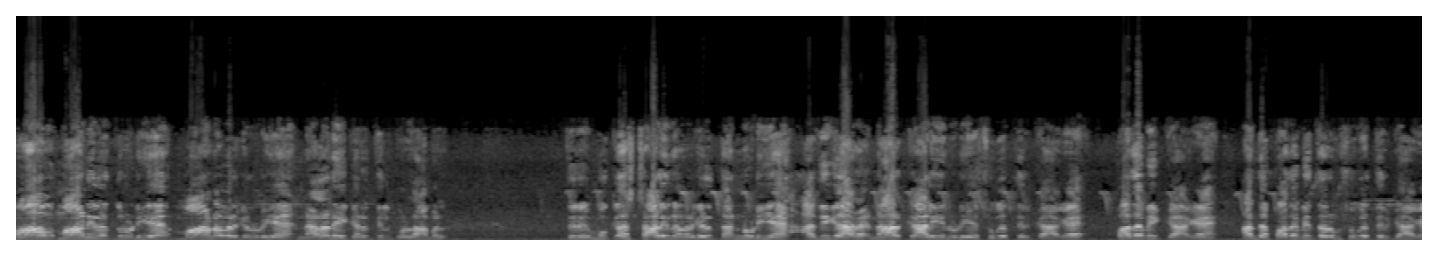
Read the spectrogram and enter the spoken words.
மா- மாநிலத்தினுடைய மாணவர்களுடைய நலனை கருத்தில் கொள்ளாமல் திரு மு க ஸ்டாலின் அவர்கள் தன்னுடைய அதிகார நாற்காலியினுடைய சுகத்திற்காக பதவிக்காக அந்த பதவி தரும் சுகத்திற்காக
